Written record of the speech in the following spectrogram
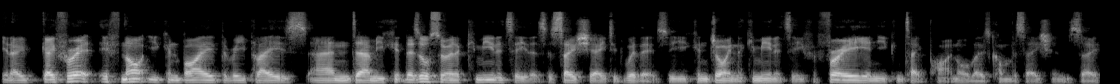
you know go for it. If not, you can buy the replays, and um, you can. There's also a community that's associated with it, so you can join the community for free, and you can take part in all those conversations. So I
